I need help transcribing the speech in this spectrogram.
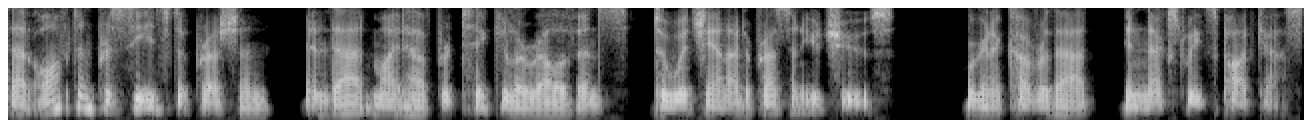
that often precedes depression, and that might have particular relevance to which antidepressant you choose. We're going to cover that in next week's podcast.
